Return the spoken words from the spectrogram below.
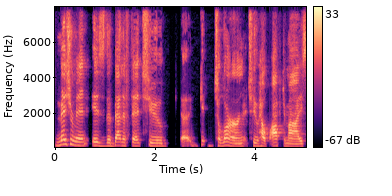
measurement is the benefit to uh, get, to learn to help optimize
